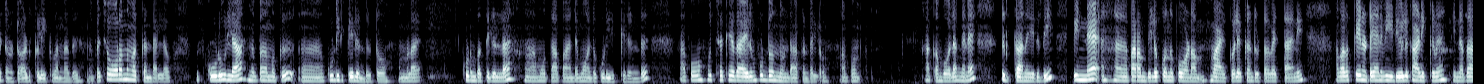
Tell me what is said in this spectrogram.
ഇട്ടു കേട്ടോ അടുക്കളയ്ക്ക് വന്നത്. അപ്പോൾ ചോറൊന്നും വെക്കണ്ടല്ലോ. സ്കൂളും ഇല്ല. ഇന്നിപ്പോൾ നമുക്ക് കുടിയിരിക്കലുണ്ട് കേട്ടോ നമ്മളെ കുടുംബത്തിലുള്ള മൂത്താപ്പാന്റെ മോന്റെ കൂടി ഇരിക്കലുണ്ട്. അപ്പോൾ ഉച്ചയ്ക്ക് ഏതായാലും ഫുഡൊന്നും ഉണ്ടാക്കണ്ടല്ലോ. അപ്പം ആക്കം പോലെ അങ്ങനെ എടുക്കാന്ന് കരുതി. പിന്നെ പറമ്പിലൊക്കെ ഒന്ന് പോകണം വാഴക്കോലൊക്കെ ഉണ്ട് കേട്ടോ വെട്ടാൻ അപ്പോൾ അതൊക്കെയാണ് കേട്ടോ ഞാൻ വീഡിയോയിൽ കാണിക്കണ്. പിന്നെ അതാ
